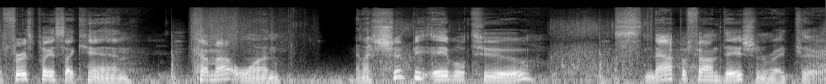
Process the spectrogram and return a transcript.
the first place I can, come out one, and I should be able to snap a foundation right there.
